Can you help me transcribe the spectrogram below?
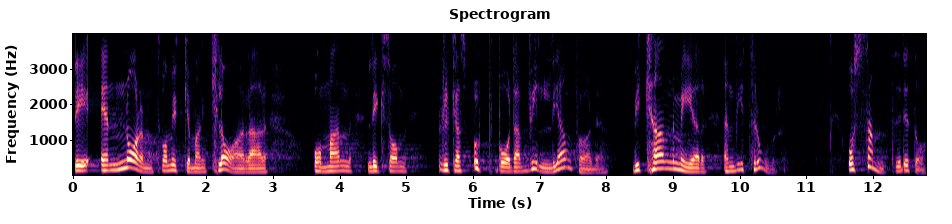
Det är enormt vad mycket man klarar om man liksom lyckas uppbåda viljan för det. Vi kan mer än vi tror. Och samtidigt då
